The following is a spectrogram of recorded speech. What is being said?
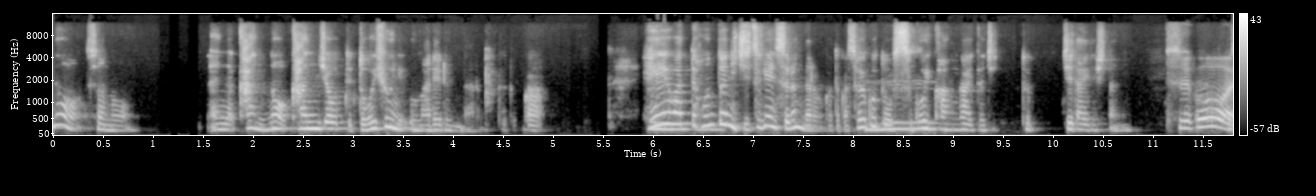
のその、間の感情ってどういうふうに生まれるんだろうかとか、平和って本当に実現するんだろうかとか、そういうことをすごい考えた時代でしたね。すごい。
